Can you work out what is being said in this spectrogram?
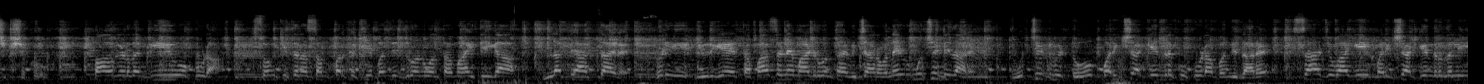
ಶಿಕ್ಷಕರು. ಪಾವಗಡದ ಬಿಇಒ ಕೂಡ ಸೋಂಕಿತನ ಸಂಪರ್ಕಕ್ಕೆ ಬಂದಿದ್ರು ಅನ್ನುವಂತ ಮಾಹಿತಿ ಈಗ ಲಭ್ಯ ಆಗ್ತಾ ಇದೆ. ನೋಡಿ ತಪಾಸಣೆ ಮಾಡಿರುವಂತಹ ವಿಚಾರವನ್ನ ಇವರು ಮುಚ್ಚಿಟ್ಟಿದ್ದಾರೆ. ಮುಚ್ಚಿಟ್ಬಿಟ್ಟು ಪರೀಕ್ಷಾ ಕೇಂದ್ರಕ್ಕೂ ಕೂಡ ಬಂದಿದ್ದಾರೆ. ಸಹಜವಾಗಿ ಪರೀಕ್ಷಾ ಕೇಂದ್ರದಲ್ಲಿ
